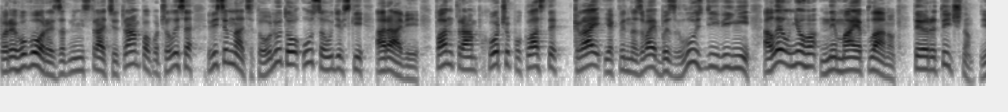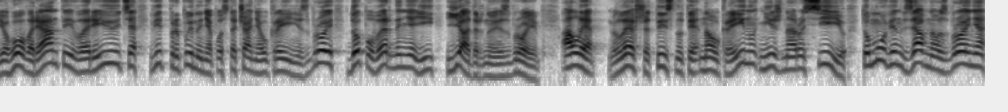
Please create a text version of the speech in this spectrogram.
Переговори з адміністрацією Трампа почалися 18 лютого у Саудівській Аравії. Пан Трамп хоче покласти край, як він називає, безглуздій війні, але у нього немає плану. Теоретично його варіанти варіюються від припинення постачання Україні зброї до повернення їй ядерної зброї. Але легше тиснути на Україну ніж на Росію. Тому він взяв на озброєння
